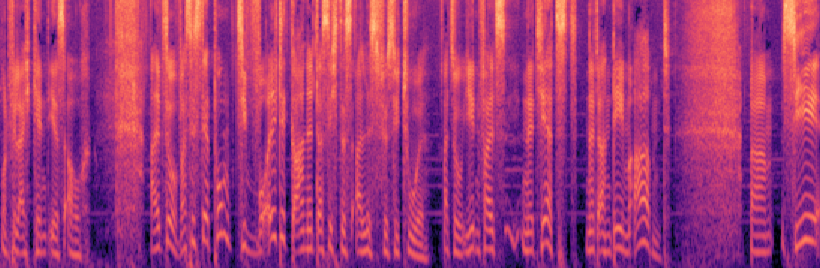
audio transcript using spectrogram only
Und vielleicht kennt ihr es auch. Also, was ist der Punkt? Sie wollte gar nicht, dass ich das alles für sie tue. Also jedenfalls nicht jetzt, nicht an dem Abend. Ähm, sie,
